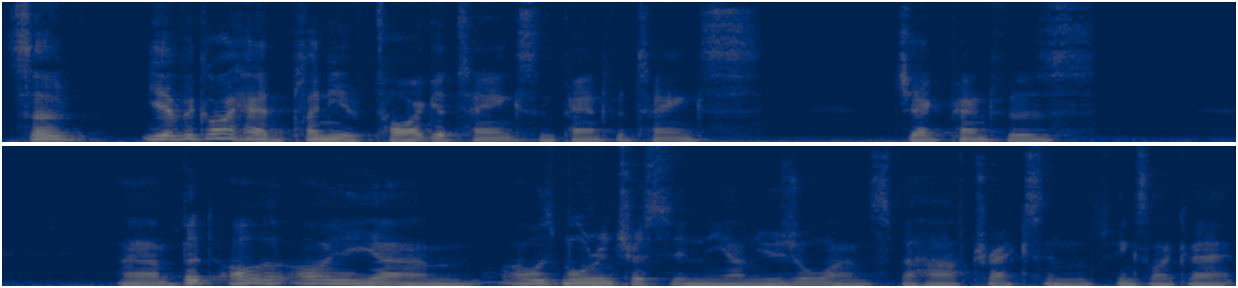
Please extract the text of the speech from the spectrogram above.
So yeah the guy had plenty of tiger tanks and panther tanks Jagdpanthers um, but I, I, um, I was more interested in the unusual ones the half tracks and things like that.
